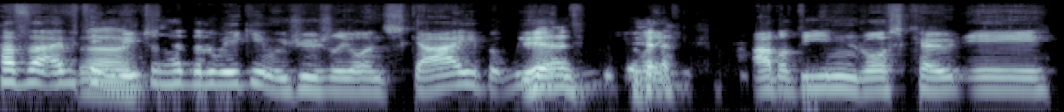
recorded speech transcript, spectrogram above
have that. Every time No. Rangers had their away game, it was usually on Sky, but we Yeah, had like Aberdeen, Ross County.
